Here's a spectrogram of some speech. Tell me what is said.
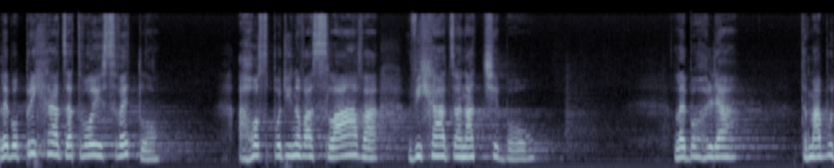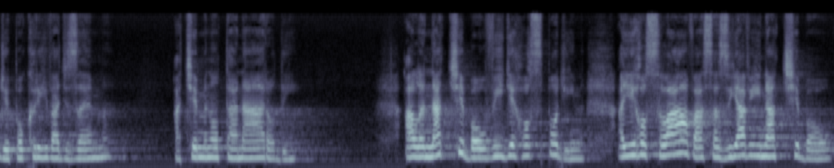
lebo prichádza tvoje svetlo a hospodinová sláva vychádza nad tebou. Lebo hľa, tma bude pokrývať zem a temnota národy ale nad tebou vyjde hospodin a jeho sláva sa zjaví nad tebou.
